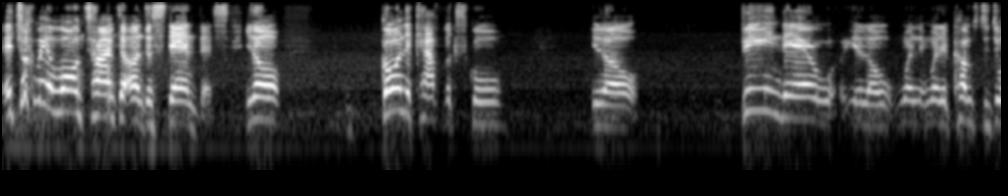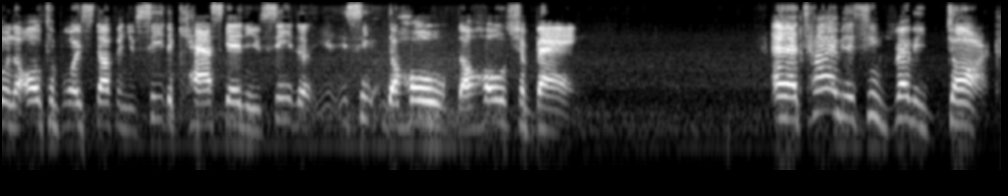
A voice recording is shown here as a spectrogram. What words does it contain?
It took me a long time to understand this. You know, going to Catholic school, you know, being there, you know, when when it comes to doing the altar boy stuff, and you see the casket, and you see the you see the whole the whole shebang, and at times it seems very dark.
